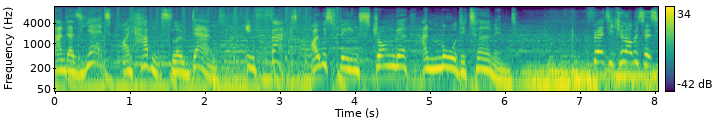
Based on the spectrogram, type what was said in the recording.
and as yet, I hadn't slowed down. In fact, I was feeling stronger and more determined. 30 kilometers,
